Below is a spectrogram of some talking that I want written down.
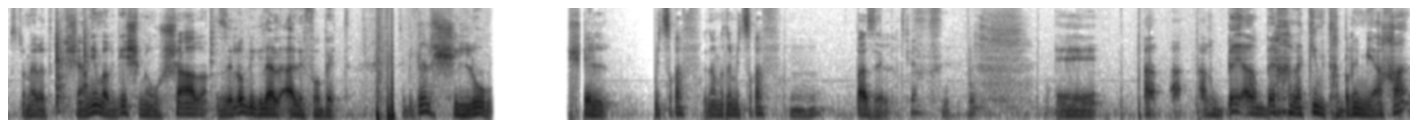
זאת אומרת, כשאני מרגיש מאושר, זה לא בגלל א' או ב', זה בגלל שילוב של מצרף. אתה יודע מה זה מצרף? פאזל. כן. הרבה הרבה חלקים מתחברים יחד,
